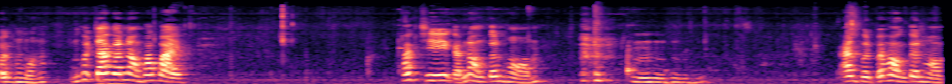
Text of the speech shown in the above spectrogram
คอยหัวมึงเข้ากันน่องพักไผ่พักชีกับน่องต้นหอมอืมอันเปิดไปห้องต้นหอม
